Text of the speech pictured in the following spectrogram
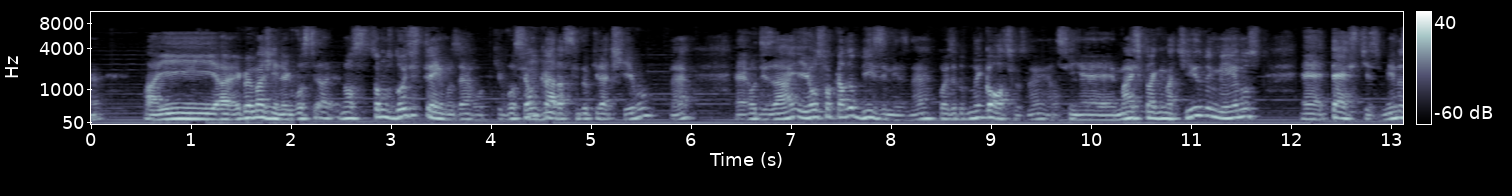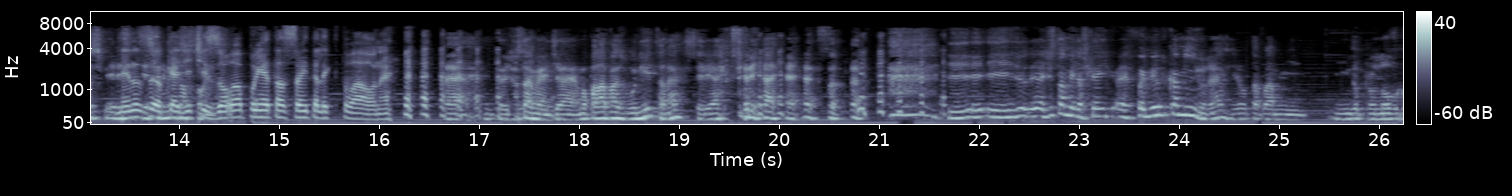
Né? Aí, aí eu imagino, você, nós somos dois extremos, né, Que você é um uhum. cara assim do criativo, né? É, o design e eu sou o cara do business, né? Coisa do negócios, né? Assim, é mais pragmatismo e menos é, testes, menos Menos o que a gente zoa a punhetação intelectual, né? É, então justamente, é uma palavra mais bonita, né? Seria, seria essa. E, e justamente, acho que foi meio do caminho, né? Eu estava me indo para um novo,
